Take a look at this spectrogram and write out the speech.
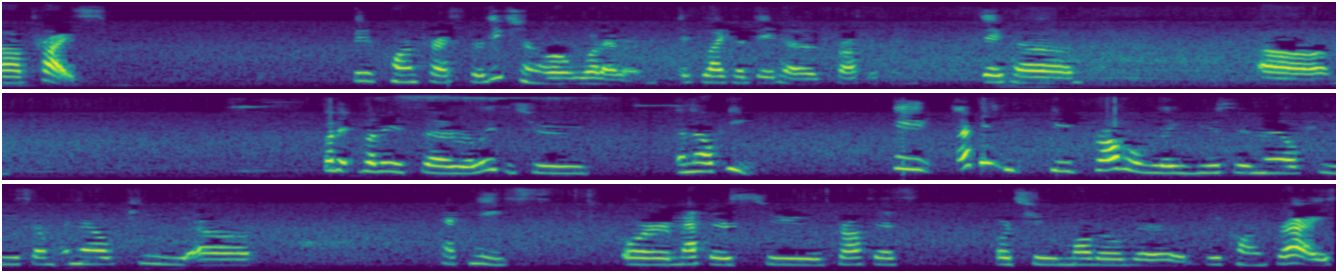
uh, price, Bitcoin price prediction or whatever. It's like a data processing, data. Uh, but it, but it's uh, related to NLP. He, I think he probably used NLP, some NLP uh, techniques or methods to process or to model the Bitcoin price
